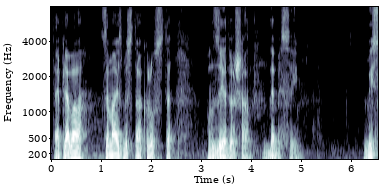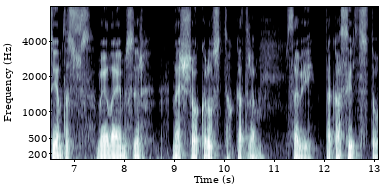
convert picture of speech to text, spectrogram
tai pļavā zem aizmirstā krusta un ziedošām debesīm. Visiem tas vēlējums ir nes šo krustu katram sevī, tā kā sirds to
